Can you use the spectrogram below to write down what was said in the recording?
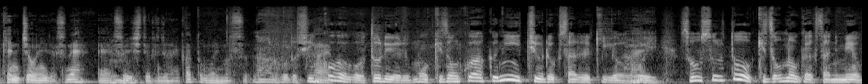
堅調にですね、推移してるんじゃないかと思います。なるほど、新興学を取るよりも、既存顧客に注力される企業が多い、はい、そうすると、既存のお客さんに目を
